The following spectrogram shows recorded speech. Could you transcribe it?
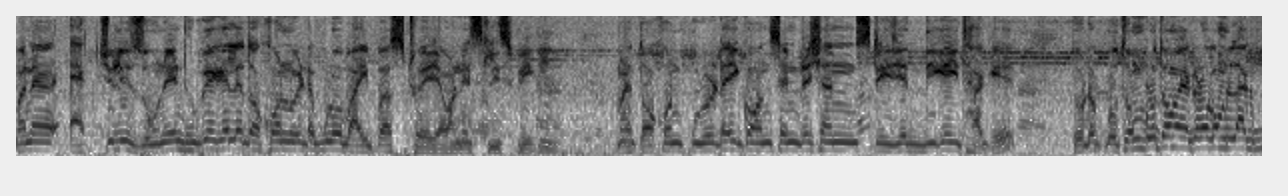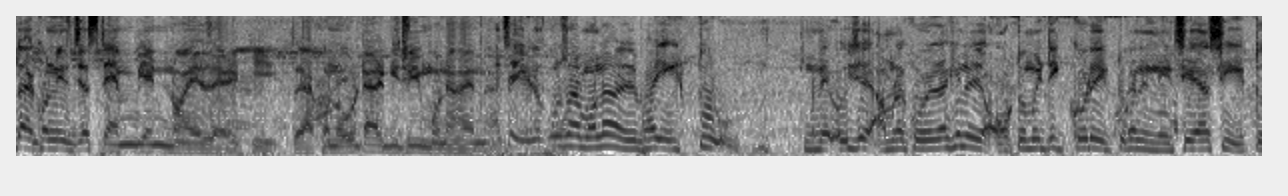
মানে অ্যাকচুয়ালি জোনে ঢুকে গেলে তখন ওটা পুরো বাইপাসড হয়ে যায় অনেস্টলি স্পিকিং মানে তখন পুরোটাই কনসেন্ট্রেশন স্টেজের দিকেই থাকে। তো ওটা প্রথম প্রথম একরকম লাগতো এখন ইজ জাস্ট অ্যাম্বিয়েন্ট নয়েজ আর কি। তো এখন ওটা আর কিছুই মনে হয় না। আচ্ছা এরকম স্যার মনে হয় ভাই একটু মানে ওই যে আমরা করে রাখি না অটোমেটিক করে একটুখানি নেচে আসি একটু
